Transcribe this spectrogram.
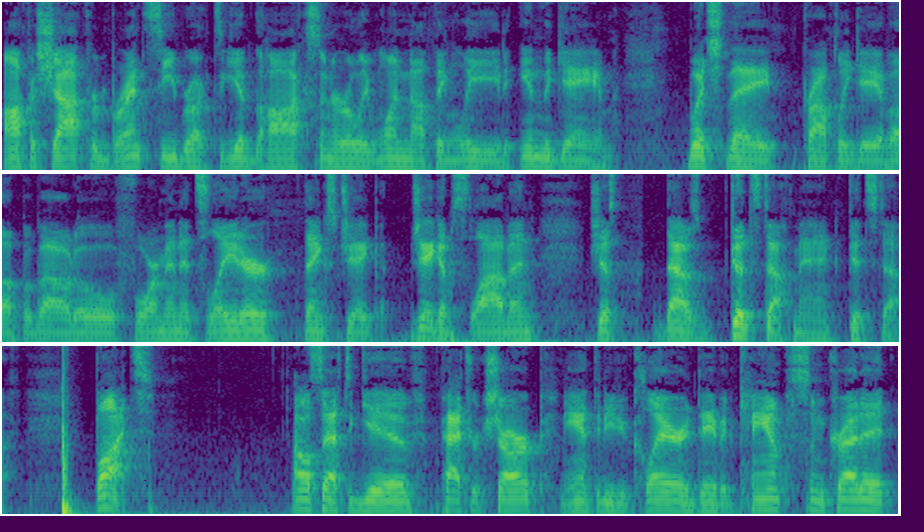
off a shot from Brent Seabrook to give the Hawks an early 1 0 lead in the game, which they promptly gave up about, oh, four minutes later. Thanks, Jake, Jaccob Slavin. Just, that was good stuff, man. Good stuff. But I also have to give Patrick Sharp, Anthony Duclair, and David Kampf some credit.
